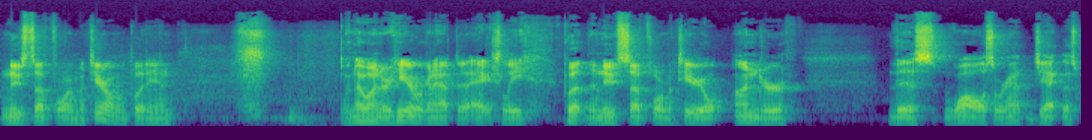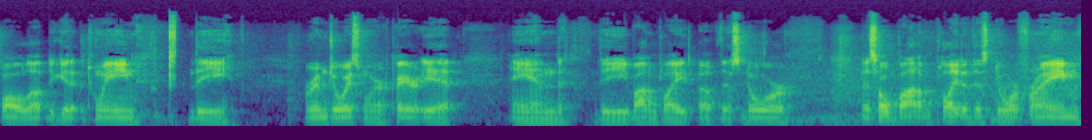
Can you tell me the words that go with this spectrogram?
new subflooring material I'm gonna put in. I know under here we're gonna have to actually put the new subfloor material under this wall. So we're gonna have to jack this wall up to get it between the rim joist when we repair it and the bottom plate of this door. This whole bottom plate of this door frame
